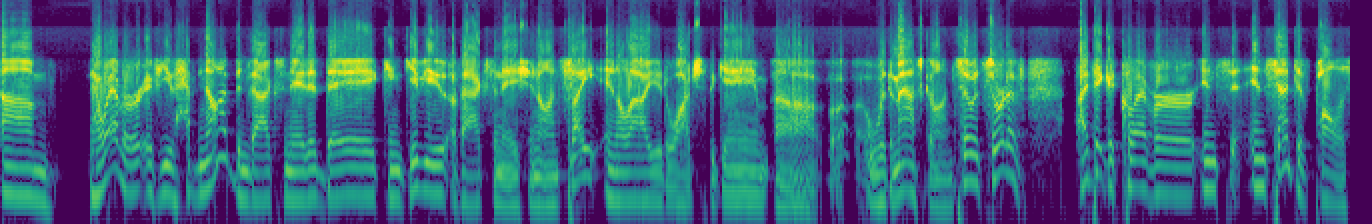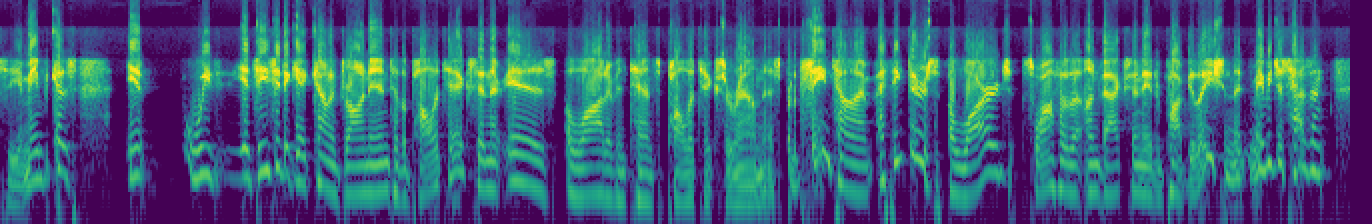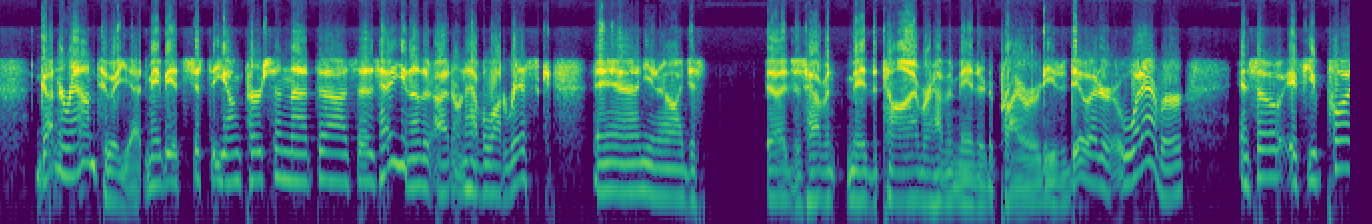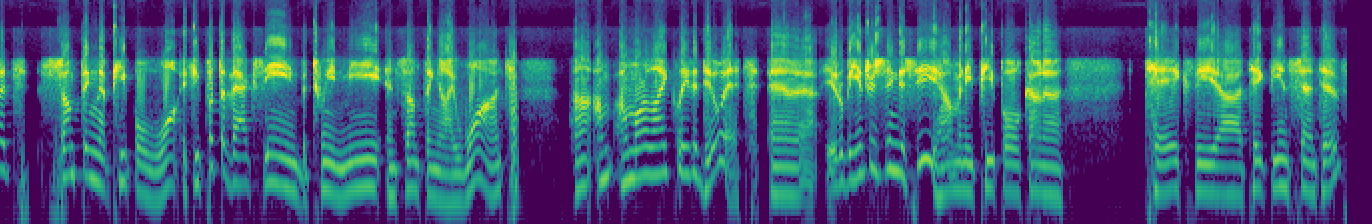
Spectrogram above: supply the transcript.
Um, however, if you have not been vaccinated, they can give you a vaccination on site and allow you to watch the game uh, with a mask on. So it's sort of, I think, a clever in- incentive policy. I mean, because it. We, it's easy to get kind of drawn into the politics, and there is a lot of intense politics around this. But at the same time, I think there's a large swath of the unvaccinated population that maybe just hasn't gotten around to it yet. Maybe it's just a young person that uh, says, "Hey, you know, I don't have a lot of risk, and you know, I just I just haven't made the time or haven't made it a priority to do it or whatever." And so, if you put something that people want, if you put the vaccine between me and something I want, uh, I'm, I'm more likely to do it. And uh, it'll be interesting to see how many people kind of take the uh, take the incentive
